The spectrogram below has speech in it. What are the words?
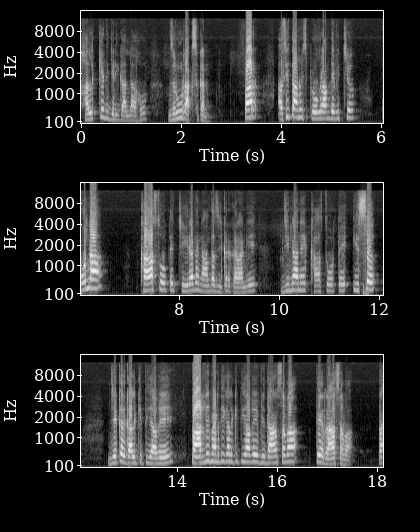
ਹਲਕੇ ਦੀ ਜਿਹੜੀ ਗੱਲ ਆ ਉਹ ਜ਼ਰੂਰ ਰੱਖ ਸਕਣ। ਪਰ ਅਸੀਂ ਤੁਹਾਨੂੰ ਇਸ ਪ੍ਰੋਗਰਾਮ ਦੇ ਵਿੱਚ ਉਹਨਾਂ ਖਾਸ ਤੌਰ ਤੇ ਚਿਹਰਿਆਂ ਦੇ ਨਾਮ ਦਾ ਜ਼ਿਕਰ ਕਰਾਂਗੇ, ਜਿਨ੍ਹਾਂ ਨੇ ਖਾਸ ਤੌਰ ਤੇ ਇਸ ਜੇਕਰ ਗੱਲ ਕੀਤੀ ਜਾਵੇ, ਪਾਰਲੀਮੈਂਟ ਦੀ ਗੱਲ ਕੀਤੀ ਜਾਵੇ, ਵਿਧਾਨ ਸਭਾ ਤੇ ਰਾਜ ਸਭਾ, ਤਾਂ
